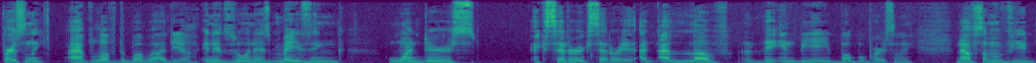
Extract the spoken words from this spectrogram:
personally, I have loved the bubble idea, and it's doing its amazing wonders, etc., etc. I, I love the NBA bubble personally. Now, if some of you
